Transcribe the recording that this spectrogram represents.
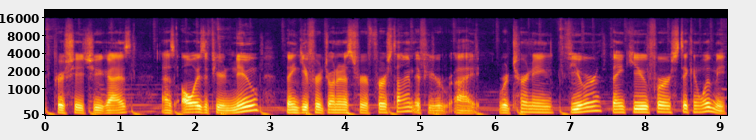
Appreciate you guys. As always, if you're new, thank you for joining us for your first time. If you're a returning viewer, thank you for sticking with me.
